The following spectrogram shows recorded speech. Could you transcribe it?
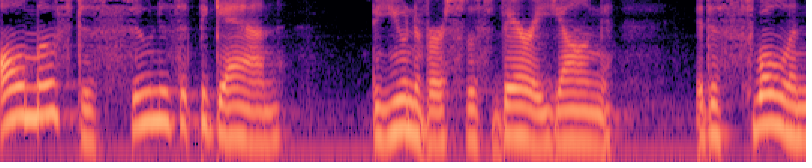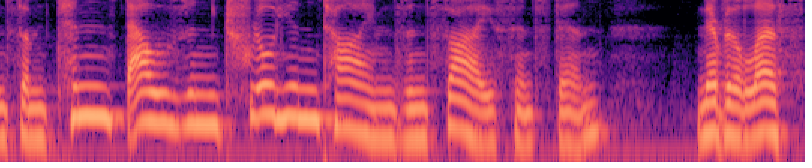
almost as soon as it began. The universe was very young. It has swollen some 10,000 trillion times in size since then. Nevertheless,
